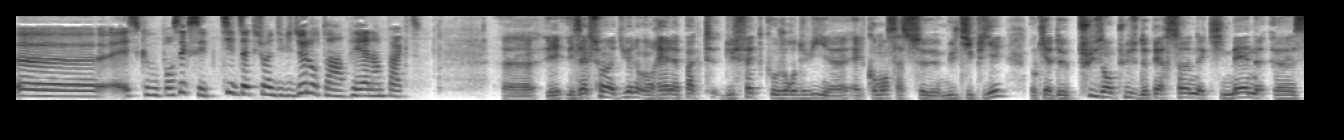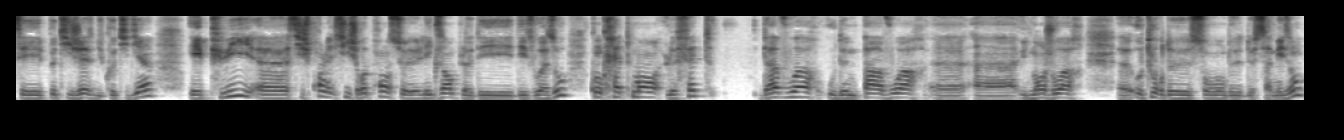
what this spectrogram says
Euh, est-ce que vous pensez que ces petites actions individuelles ont un réel impact? Euh, les, actions individuelles ont un réel impact du fait qu'aujourd'hui euh, elles commencent à se multiplier. Donc il y a de plus en plus de personnes qui mènent ces petits gestes du quotidien. Et puis si je prends, si je reprends l'exemple des, des, oiseaux, concrètement le fait d'avoir ou de ne pas avoir euh, une mangeoire euh, autour de son de, sa maison,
